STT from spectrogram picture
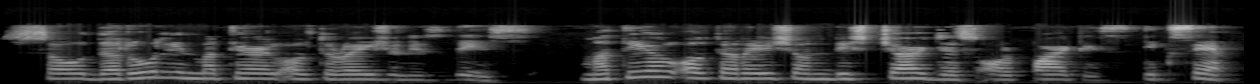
So the rule in material alteration is this. Material alteration discharges all parties except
